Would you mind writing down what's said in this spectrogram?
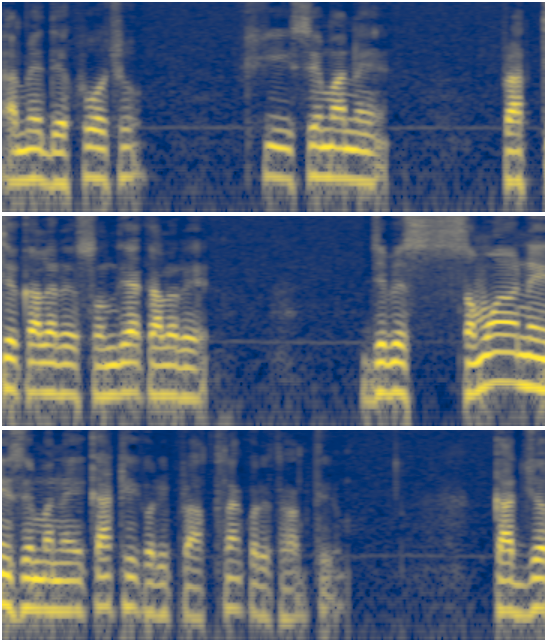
ଆମେ ଦେଖୁଅଛୁ କି ସେମାନେ ପ୍ରାତ୍ୟ କାଳରେ ସନ୍ଧ୍ୟା କାଳରେ ଯେବେ ସମୟ ନେଇ ସେମାନେ ଏକାଠି କରି ପ୍ରାର୍ଥନା କରିଥାନ୍ତି କାର୍ଯ୍ୟ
